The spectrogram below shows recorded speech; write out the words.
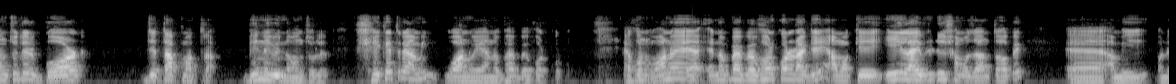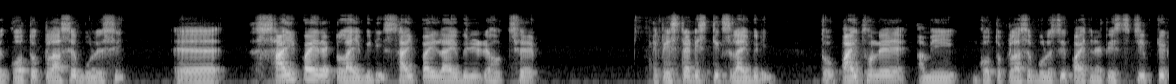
অঞ্চলের গড় যে তাপমাত্রা, ভিন্ন ভিন্ন অঞ্চলের, সেক্ষেত্রে আমি ওয়ান ওয়ে অ্যানোভা ব্যবহার করব। এখন ওয়ান ওয়ে অ্যানোভা ব্যবহার করার আগে আমাকে এই লাইব্রেরিটির সময় জানতে হবে। আমি মানে গত ক্লাসে বলেছি সাইপাইয়ের একটা লাইব্রেরি সাইপাই লাইব্রেরিটা হচ্ছে একটা স্ট্যাটিস্টিক্স লাইব্রেরি তো পাইথনে আমি গত ক্লাসে বলেছি পাইথন একটা স্ক্রিপ্টেড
